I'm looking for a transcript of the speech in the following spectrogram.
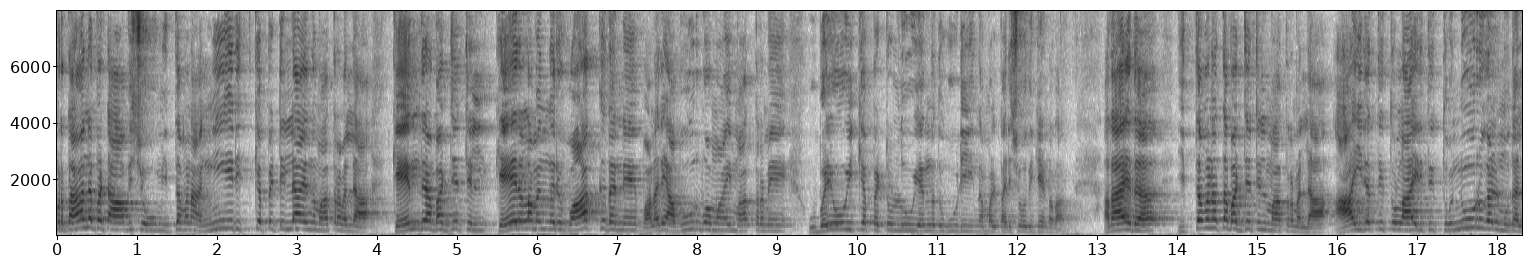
പ്രധാനപ്പെട്ട ആവശ്യവും ഇത്തവണ അംഗീകരിക്കപ്പെട്ടില്ല എന്ന് മാത്രമല്ല കേന്ദ്ര ബഡ്ജറ്റിൽ കേരളം എന്നൊരു വാക്ക് തന്നെ വളരെ അപൂർവമായി മാത്രമേ ഉപയോഗിക്കപ്പെട്ടുള്ളൂ എന്നതുകൂടി നമ്മൾ പരിശോധിക്കേണ്ടതാണ്. അതായത് ഇത്തവണത്തെ ബഡ്ജറ്റിൽ മാത്രമല്ല ആയിരത്തി തൊള്ളായിരത്തി തൊണ്ണൂറുകൾ മുതൽ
